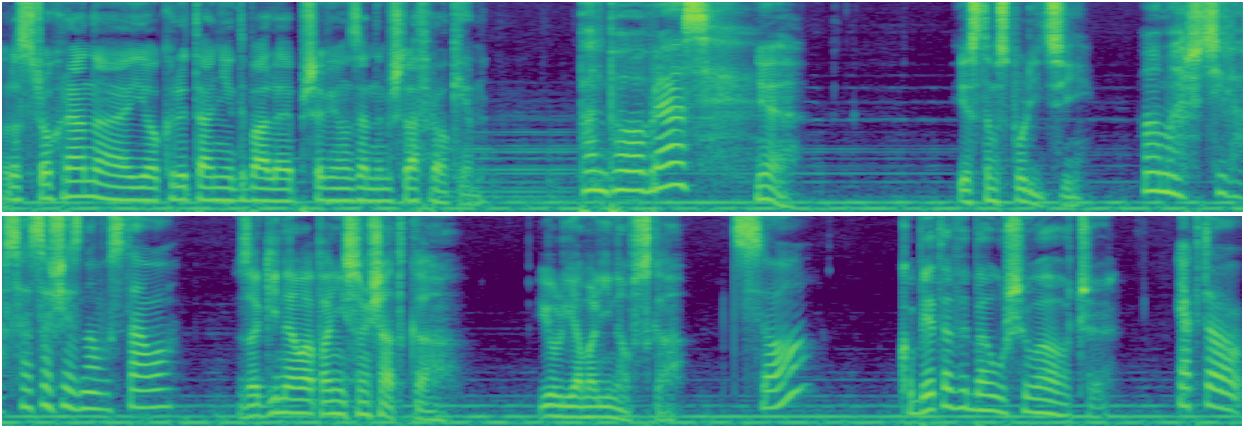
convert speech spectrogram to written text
rozczochrana i okryta niedbale przewiązanym szlafrokiem. Pan po obraz? Nie. Jestem z policji. O, masz ci los. A co się znowu stało? Zaginęła pani sąsiadka, Julia Malinowska. Co? Kobieta wybałuszyła oczy. Jak to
